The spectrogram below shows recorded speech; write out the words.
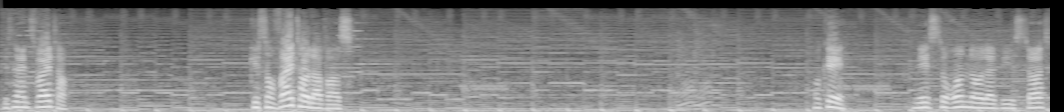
Wir sind eins weiter. Geht's noch weiter oder was? Okay. Nächste Runde oder wie ist das?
